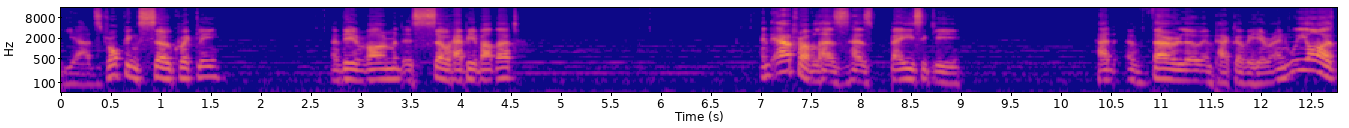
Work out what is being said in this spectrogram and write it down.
Yeah, it's dropping so quickly. And the environment is so happy about that. And air travel has, has basically had a very low impact over here. And we are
